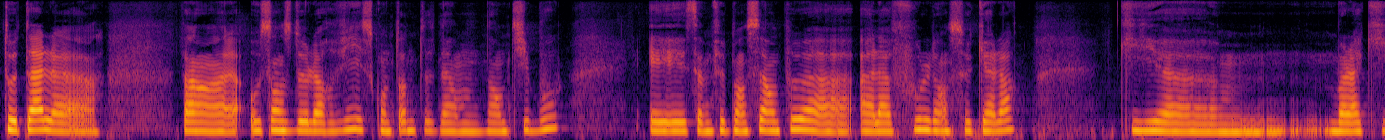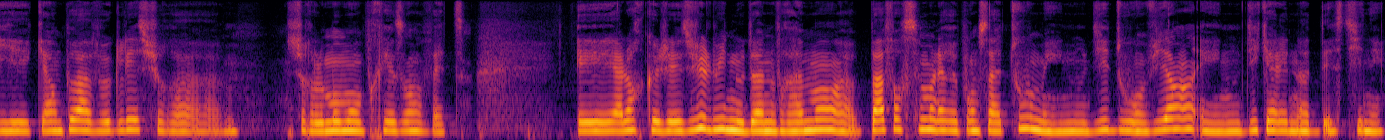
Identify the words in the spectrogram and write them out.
totale enfin, au sens de leur vie, ils se contentent d'un petit bout. Et ça me fait penser un peu à, la foule dans ce cas-là, qui, euh, voilà, qui, est un peu aveuglée sur, euh, sur le moment présent, en fait. Et alors que Jésus, lui, nous donne vraiment, euh, pas forcément les réponses à tout, mais il nous dit d'où on vient et il nous dit quelle est notre destinée.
